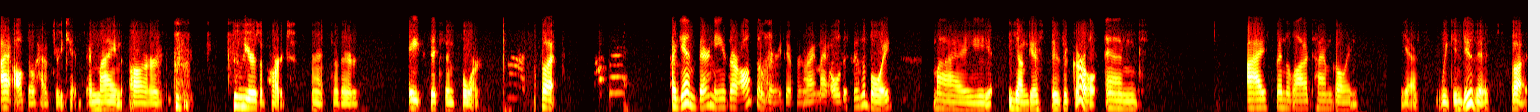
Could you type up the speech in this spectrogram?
I also have three kids and mine are two years apart. Right. So they're eight, six, and four. But again, their needs are also very different, right? My oldest is a boy, my youngest is a girl, and I spend a lot of time going, yes, we can do this, but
